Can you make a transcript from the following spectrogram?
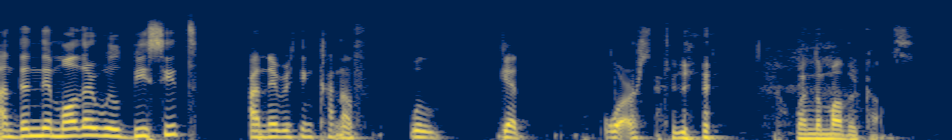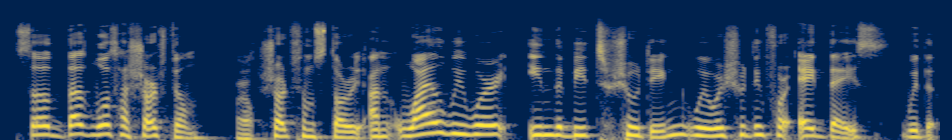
and then the mother will visit and everything kind of will get worse Yeah. When the mother comes. so that was a short film Well. short film story and while we were in the beach shooting we were shooting for eight days with a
